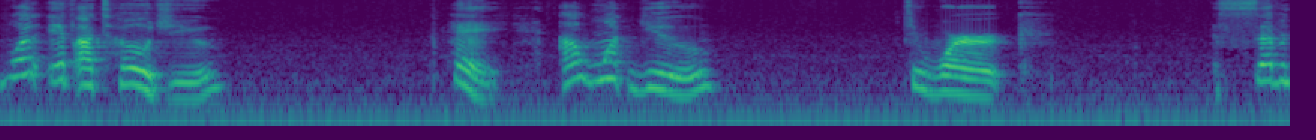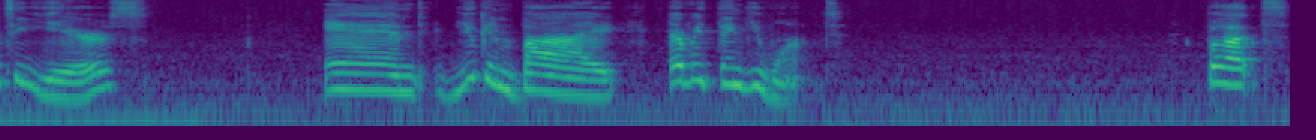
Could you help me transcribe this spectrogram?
What if I told you, hey, I want you to work 70 years and you can buy everything you want. But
